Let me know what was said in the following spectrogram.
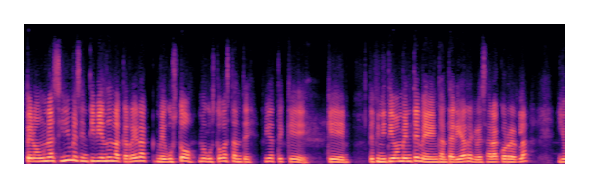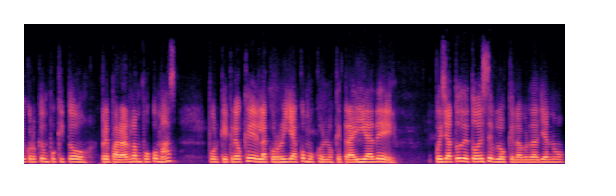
pero aún así me sentí bien en la carrera, me gustó, me gustó bastante, fíjate que, que definitivamente me encantaría regresar a correrla, yo creo que un poquito prepararla un poco más, porque creo que la corrí ya como con lo que traía de, pues ya todo de todo ese bloque, la verdad ya no,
